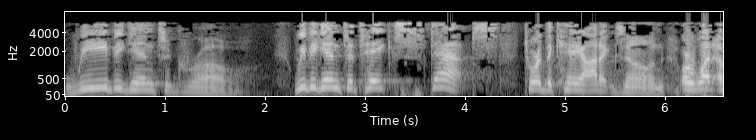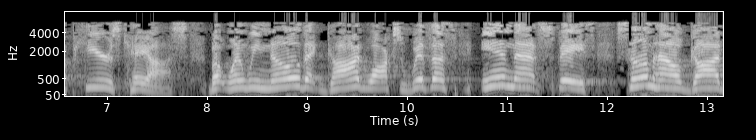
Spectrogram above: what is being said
we begin to grow. We begin to take steps toward the chaotic zone or what appears chaos. But when we know that God walks with us in that space, somehow God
